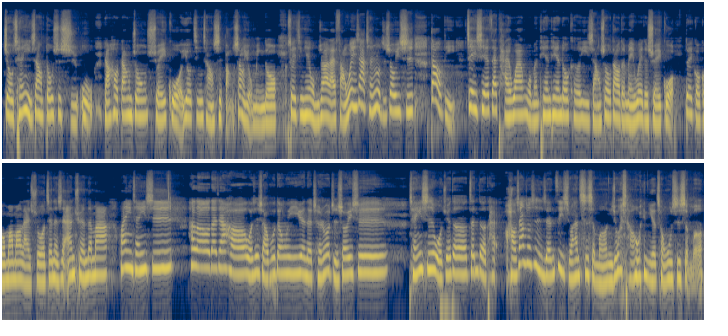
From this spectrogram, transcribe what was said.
九成以上都是食物，然后当中水果又经常是榜上有名的哦。所以今天我们就要来。访问一下陈若芷兽医师，到底这些在台湾我们天天都可以享受到的美味的水果，对狗狗、猫猫来说真的是安全的吗？欢迎陈医师。Hello，大家好，我是小布动物医院的陈若芷兽医师。陈医师，我觉得真的太好像就是人自己喜欢吃什么，你就会想要喂你的宠物吃什么。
